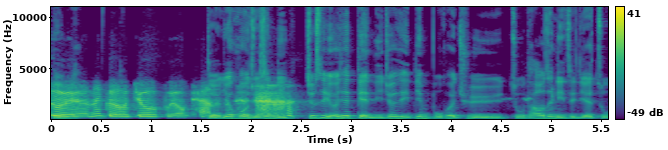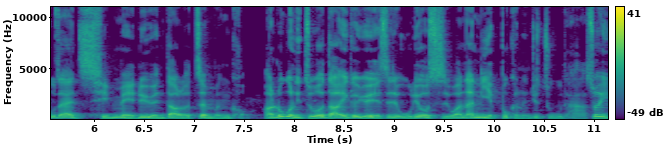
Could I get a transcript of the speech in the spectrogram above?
对啊，那个就不用看。对，又或者是你 就是有一些店，你就是一定不会去租它，或是你直接租在晴美绿园道的正门口啊。如果你租得到一个月也是五六十万，那你也不可能去租它，所以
